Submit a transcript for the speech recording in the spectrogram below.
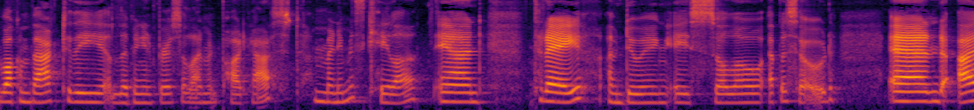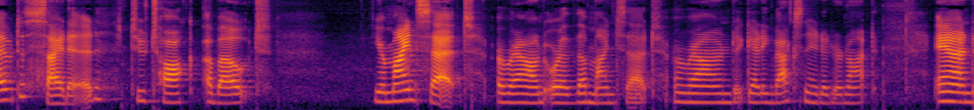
Welcome back to the Living in Fierce Alignment podcast. My name is Kehla, and today I'm doing a solo episode. And I've decided to talk about your mindset around, or the mindset around getting vaccinated or not. And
